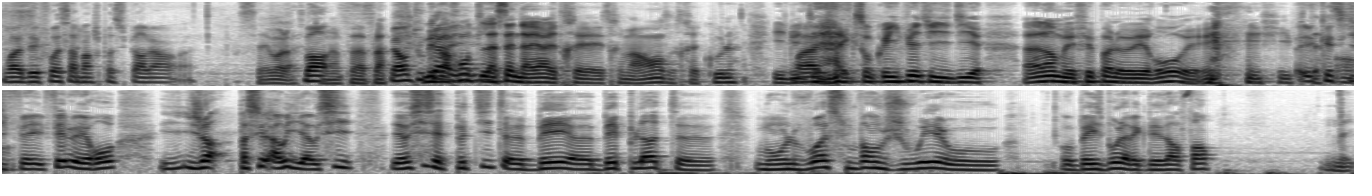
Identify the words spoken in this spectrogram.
Ouais, des fois ça marche pas super bien. ouais. C'est voilà, ça Bon, un peu à plat. mais en tout mais cas, par il- contre, la scène derrière est très très marrante, très cool. Il lui Ouais, dit, il- avec son coéquipier, tu lui dis ah non mais fais pas le héros et, et qu'est-ce qu'il fait? Il fait le héros. Il, genre, parce que, ah oui, il y a aussi, il y a aussi cette petite euh, B, euh, B-plot euh, où on le voit souvent jouer au, au baseball avec des enfants. Oui.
